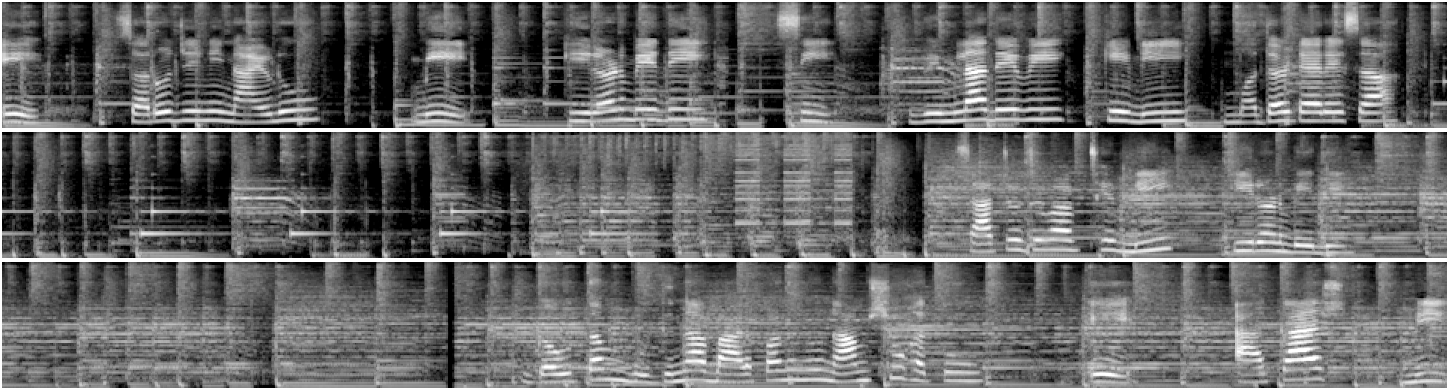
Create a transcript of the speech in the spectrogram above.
A, Sarojini Naidu, B, Kiran Bedi, C Vimla Devi કે ડી મધર ટેરેસા? સાચો જવાબ છે બી, કિરણ બેદી. ગૌતમ બુદ્ધના બાળપણનું નામ શું હતું? A, Akash, B,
